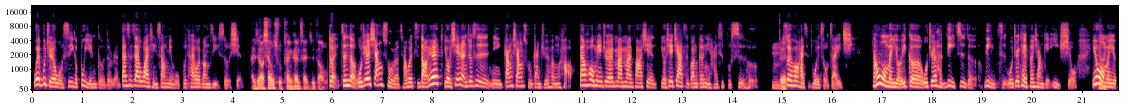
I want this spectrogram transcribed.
我也不觉得我是一个不严格的人，但是在外形上面，我不太会帮自己设限，还是要相处看看才知道。对，真的，我觉得相处了才会知道，因为有些人就是你刚相处感觉很好，但后面就会慢慢发现有些价值观跟你还是不适合，嗯，最后还是不会走在一起。然后我们有一个我觉得很励志的例子，我觉得可以分享给亦修，因为我们有个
